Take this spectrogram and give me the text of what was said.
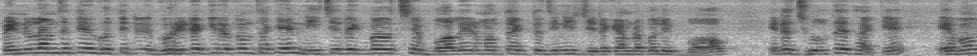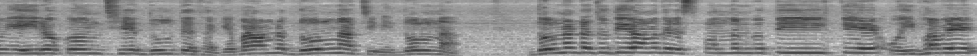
পেন্ডুলাম জাতীয় গতি- ঘড়িটা কীরকম থাকে? নিচে দেখবা হচ্ছে বলের মতো একটা জিনিস যেটাকে আমরা বলি বব। এটা ঝুলতে থাকে এবং এই রকম সে দুলতে থাকে বা আমরা দোলনা চিনি, দোলনা। দোলনাটা যদিও আমাদের স্পন্দন গতিকে ওইভাবে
